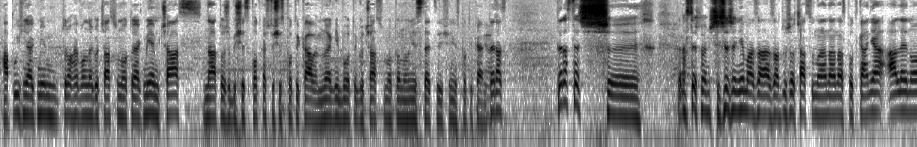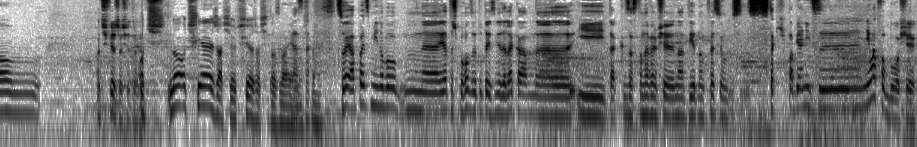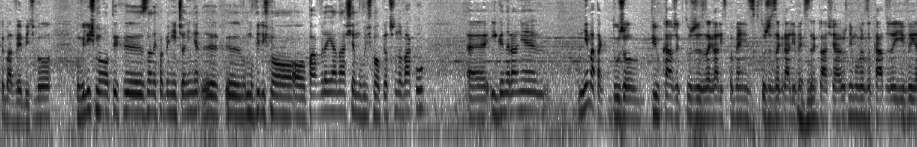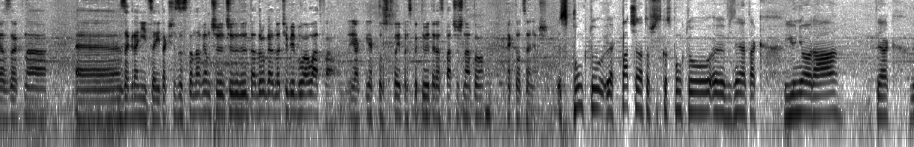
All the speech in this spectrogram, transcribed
a później jak miałem trochę wolnego czasu, no to jak miałem czas na to, żeby się spotkać, to się spotykałem. No jak nie było tego czasu, no to no niestety się nie spotykałem. Jasne. Teraz, teraz też... e, Teraz też powiem szczerze, że nie ma za, za dużo czasu na, na, na spotkania, ale no, Odświeża się trochę. odś, no odświeża się, odświeża się ta znajomość. Jasne. tak. Słuchaj, a powiedz mi, no bo mm, e, ja też pochodzę tutaj z niedaleka e, i tak zastanawiam się nad jedną kwestią. Z, z takich pabianic e, niełatwo było się chyba wybić, bo mówiliśmy o tych e, znanych pabianiczaninie, e, e, mówiliśmy o, o Pawle Janasie, mówiliśmy o Piotrze Nowaku e, i generalnie nie ma tak dużo piłkarzy, którzy zagrali z Pabianic, którzy zagrali w Mhm. Ekstraklasie, a już nie mówiąc o kadrze i wyjazdach na e, za granicę i tak się zastanawiam, czy, czy ta droga dla Ciebie była łatwa. Jak, jak to z Twojej perspektywy teraz patrzysz na to, jak to oceniasz? Z punktu, jak patrzę na to wszystko z punktu e, widzenia tak juniora, jak e,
